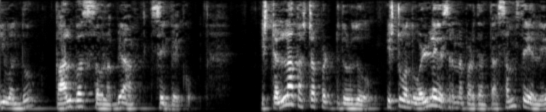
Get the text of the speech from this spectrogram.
ಈ ಒಂದು ಕಾಲ್ಬಸ್ ಸೌಲಭ್ಯ ಸಿಗಬೇಕು. ಇಷ್ಟೆಲ್ಲ ಕಷ್ಟಪಟ್ಟು ದುಡಿದು ಇಷ್ಟು ಒಂದು ಒಳ್ಳೆಯ ಹೆಸರನ್ನು ಪಡೆದಂಥ ಸಂಸ್ಥೆಯಲ್ಲಿ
